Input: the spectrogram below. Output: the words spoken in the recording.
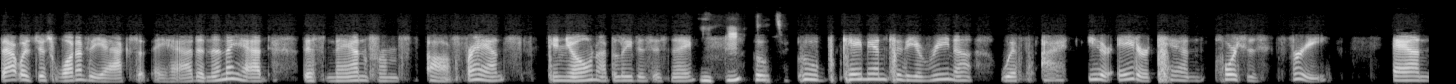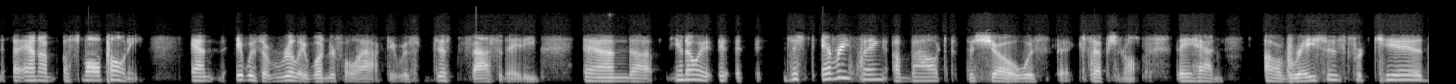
that was just one of the acts that they had. And then they had this man from uh, France, Pignon, I believe is his name, Mhm. who who came into the arena with uh, either eight or ten horses free, and and a, a small pony, and it was a really wonderful act. It was just fascinating, and uh, you know, it, it, it, just everything about the show was exceptional. They had uh, races for kids.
